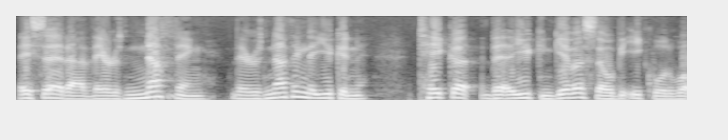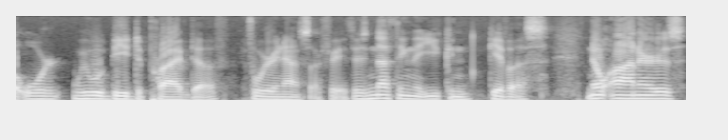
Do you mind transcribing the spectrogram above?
they said, uh, there's nothing, there's nothing that you can take a, that you can give us that will be equal to what we're, we would be deprived of if we renounce our faith. There's nothing that you can give us. No honors,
